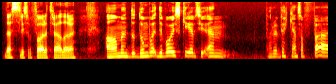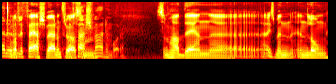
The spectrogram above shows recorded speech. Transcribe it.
dess liksom företrädare. ja, men de, de, det var ju, skrevs ju en, var det Veckans Affärer? Det var Affärsvärlden tror jag som, Affärsvärlden var det. som hade en, eh, liksom en, en lång,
